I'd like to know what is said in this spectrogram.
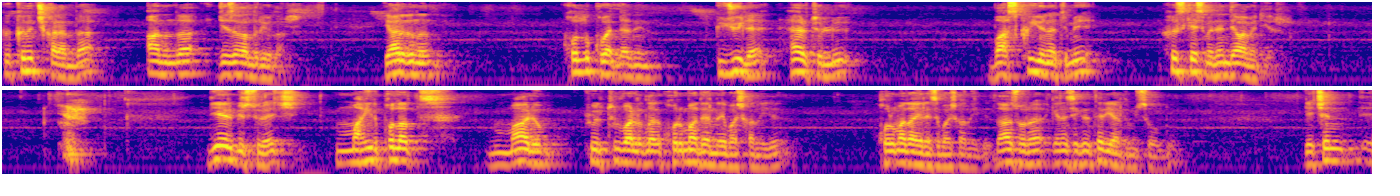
gıkını çıkaran da anında cezalandırıyorlar. Yargının kolluk kuvvetlerinin gücüyle her türlü baskı yönetimi hız kesmeden devam ediyor. Diğer bir süreç Mahir Polat malum Kültür Varlıkları Koruma Derneği Başkanıydı. Koruma Dairesi Başkanıydı. Daha sonra Genel Sekreter Yardımcısı oldu. Geçen e,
